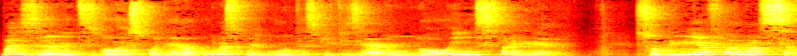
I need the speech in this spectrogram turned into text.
mas antes vou responder algumas perguntas que fizeram no Instagram sobre minha formação.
